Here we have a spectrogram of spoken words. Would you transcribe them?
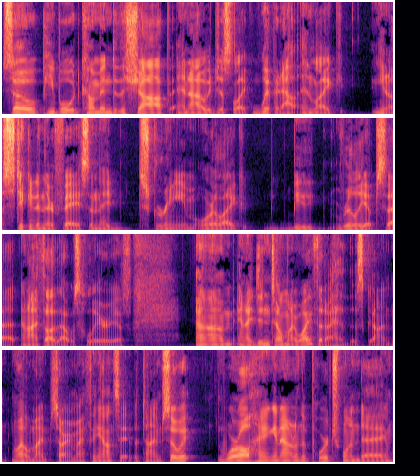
So people would come into the shop, and I would just like whip it out and like you know stick it in their face, and they'd scream or like be really upset, and I thought that was hilarious. Um, and I didn't tell my wife that I had this gun. Well, my sorry, my fiance at the time. So it, we're all hanging out on the porch one day,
